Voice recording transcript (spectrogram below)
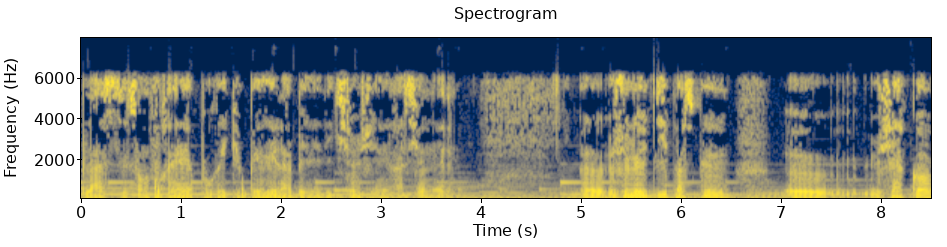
place de son frère pour récupérer la bénédiction générationnelle. Euh, je le dis parce que euh, Jacob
